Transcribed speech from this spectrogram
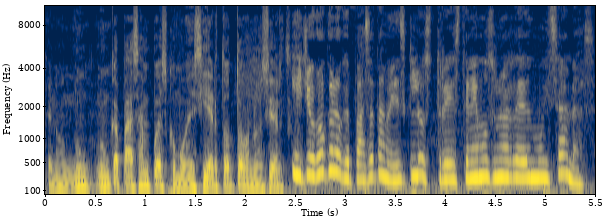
que no- nun- nunca pasan pues como de cierto tono, ¿cierto? Y yo creo que lo que pasa también es que los tres tenemos unas redes muy sanas.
